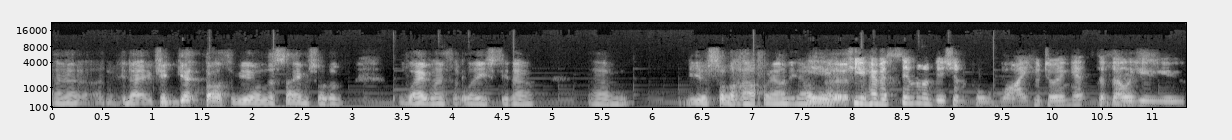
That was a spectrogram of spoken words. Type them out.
Uh, and, you know, if you get both of you on the same sort of wavelength at least, you know, um, you're sort of halfway, aren't you? Yeah, if you have a similar vision for why you're doing it, the value you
